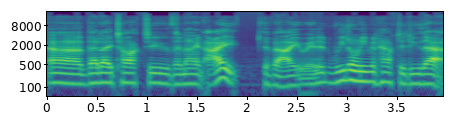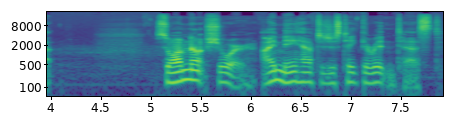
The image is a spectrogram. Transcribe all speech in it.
uh, that I talked to the night I evaluated, we don't even have to do that. So I'm not sure. I may have to just take the written test.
